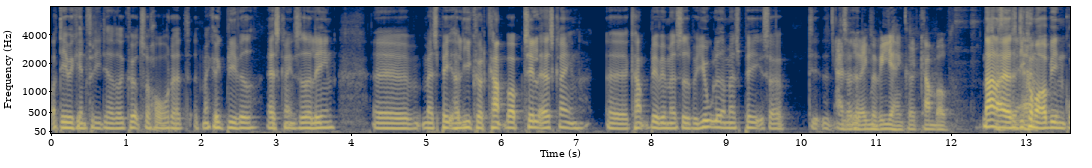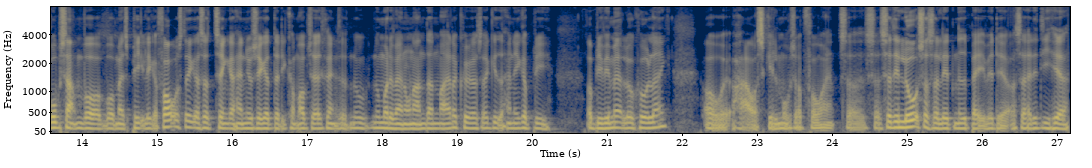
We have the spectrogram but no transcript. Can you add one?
Og det er jo igen, fordi det har været kørt så hårdt, at, at man kan ikke blive ved. Askren sidder alene. Øh, Mads P. har lige kørt kamp op til Askren, Øh, kamp bliver ved med at sidde på hjulet af Mads P. Så det, altså det er ikke med vilje, at han kørte kamp op. Nej, nej, altså de kommer op i en gruppe sammen, hvor, hvor Mads P. ligger forrest, ikke? og så tænker han jo sikkert, da de kommer op til Askren, så nu, nu må det være nogen andre end mig, der kører, så gider han ikke at blive, at blive ved med at lukke huller, ikke? og øh, har også skælmos op foran, så, så, så det låser sig lidt ned bagved der, og så er det de her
